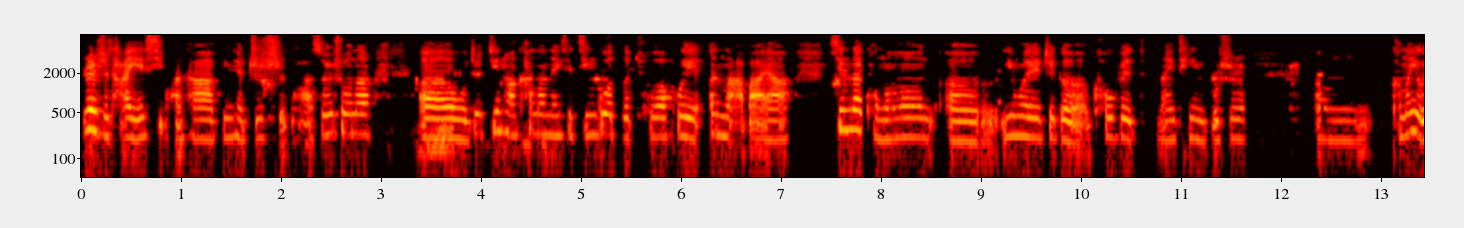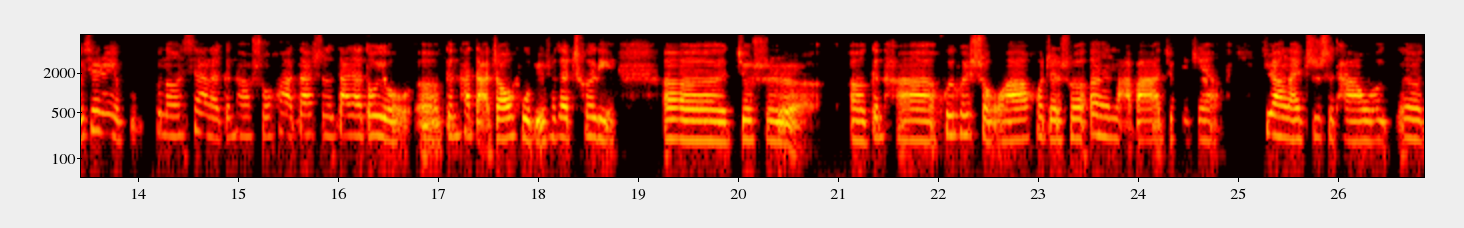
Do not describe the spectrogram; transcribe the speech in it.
认识他，也喜欢他，并且支持他。所以说呢，呃，我就经常看到那些经过的车会摁喇叭呀。现在可能呃，因为这个 COVID nineteen 不是，嗯。可能有些人也不不能下来跟他说话，但是大家都有呃跟他打招呼，比如说在车里，呃就是呃跟他挥挥手啊，或者说摁摁喇叭，就是这样，这样来支持他。我呃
